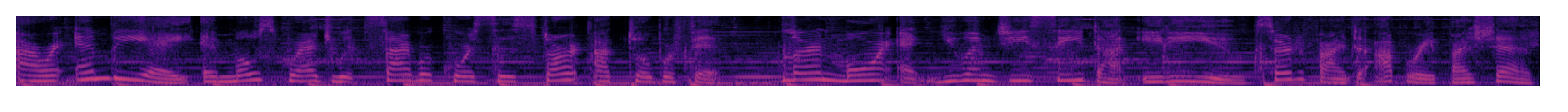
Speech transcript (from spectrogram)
Our MBA and most graduate cyber courses start October 5th. Learn more at umgc.edu, certified to operate by SCHEV.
